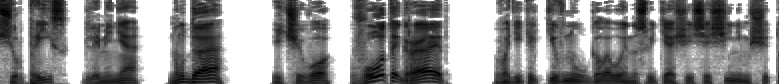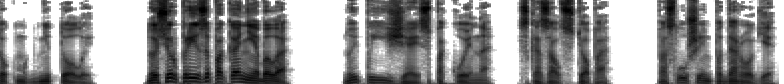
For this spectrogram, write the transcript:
Сюрприз? Для меня? Ну да. И чего? Вот играет. Водитель кивнул головой на светящийся синим щиток магнитолы. Но сюрприза пока не было. Ну и поезжай спокойно. сказал Степа. «Послушаем по дороге».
